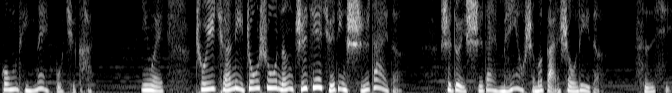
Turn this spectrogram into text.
宫廷内部去看。因为处于权力中枢，能直接决定时代的，是对时代没有什么感受力的慈禧。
